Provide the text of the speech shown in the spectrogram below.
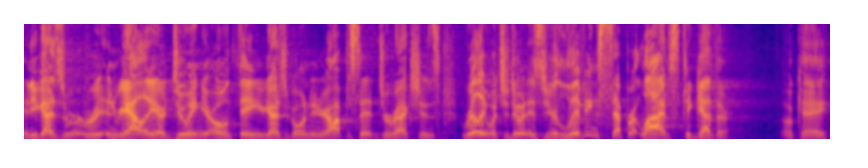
and you guys, in reality, are doing your own thing. You guys are going in your opposite directions. Really, what you're doing is you're living separate lives together, okay?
